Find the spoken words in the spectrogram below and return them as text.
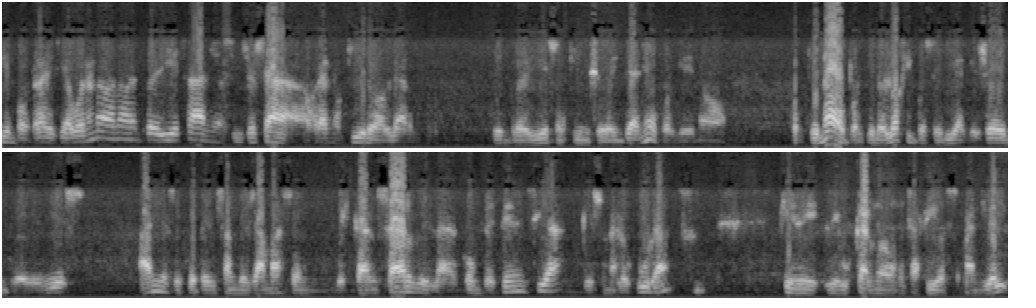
tiempo atrás decía, bueno, no, no, dentro de 10 años, y yo ya ahora no quiero hablar dentro de 10 o 15 o 20 años porque no no, porque lo lógico sería que yo dentro de 10 años esté pensando ya más en descansar de la competencia, que es una locura, que de, buscar nuevos desafíos a nivel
